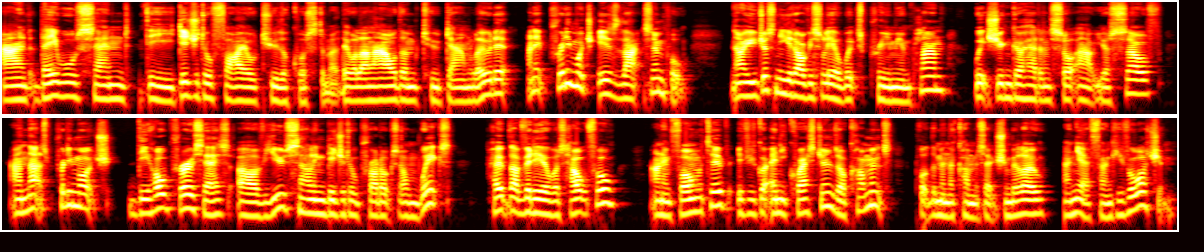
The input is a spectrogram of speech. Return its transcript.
and they will send the digital file to the customer. They will allow them to download it and it pretty much is that simple. Now you just need obviously a Wix premium plan, which you can go ahead and sort out yourself. And that's pretty much the whole process of you selling digital products on Wix. Hope that video was helpful and informative. If you've got any questions or comments, put them in the comment section below. And yeah, thank you for watching.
